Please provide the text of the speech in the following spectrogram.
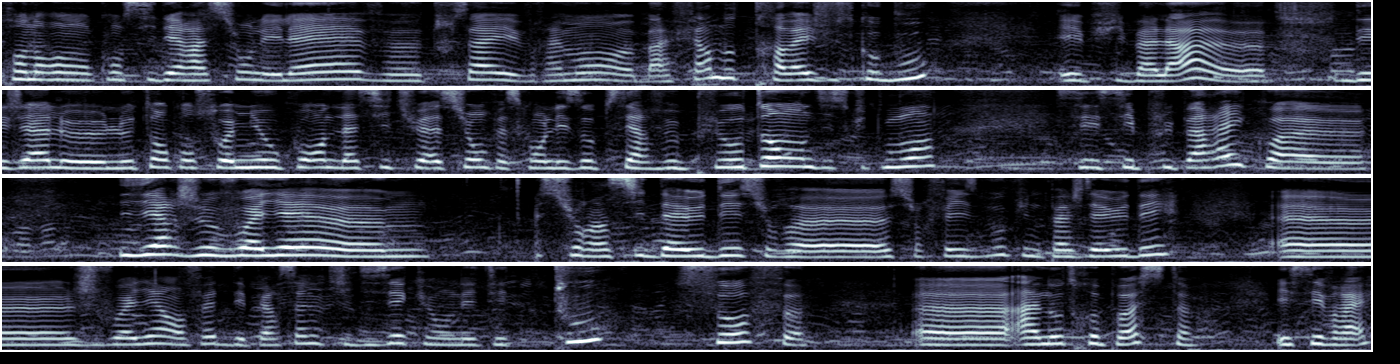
prendre en considération l'élève, tout ça et vraiment bah, faire notre travail jusqu'au bout. Et puis bah là, déjà le, le temps qu'on soit mis au courant de la situation parce qu'on les observe plus autant, on discute moins, c'est plus pareil quoi. Hier, je voyais euh, sur un site d'AED sur, euh, sur Facebook, une page d'AED, euh, je voyais en fait des personnes qui disaient qu'on était tout sauf à notre poste. Et c'est vrai.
